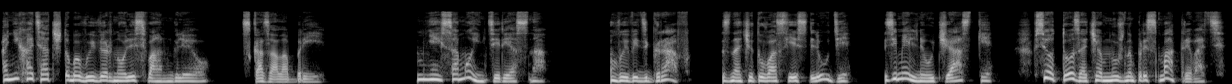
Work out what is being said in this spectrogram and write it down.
«Они хотят, чтобы вы вернулись в Англию», — сказала Бри. «Мне и самой интересно. Вы ведь граф, значит, у вас есть люди, земельные участки, все то, зачем нужно присматривать».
